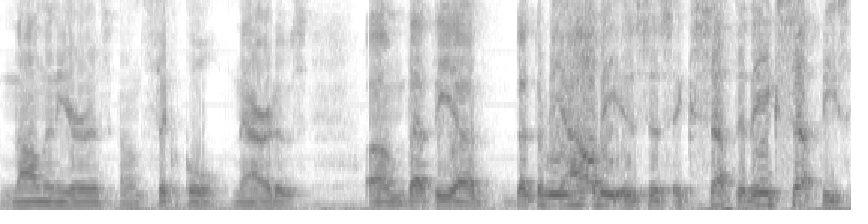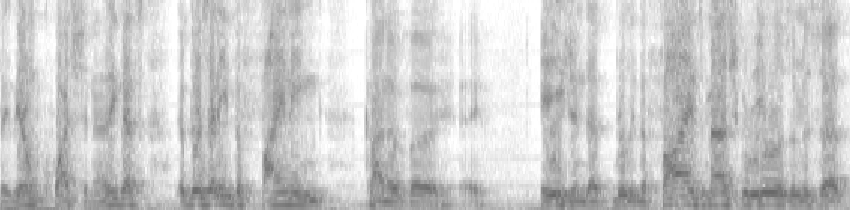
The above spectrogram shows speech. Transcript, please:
nonlinear, um, cyclical narratives. Um, that the uh, that the reality is just accepted. They accept these things. They don't question. it. I think that's if there's any defining kind of uh, agent that really defines magical realism is that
